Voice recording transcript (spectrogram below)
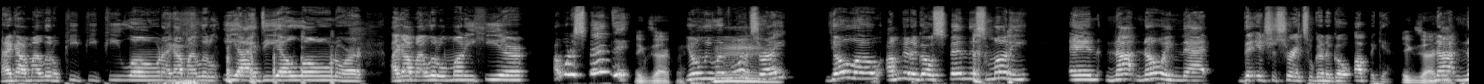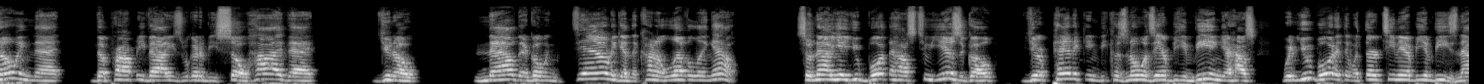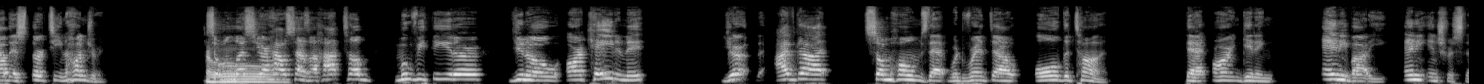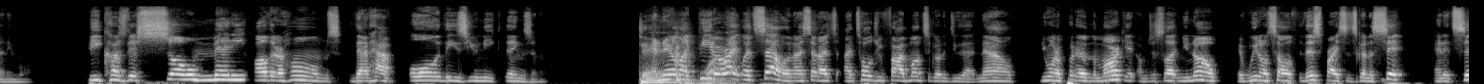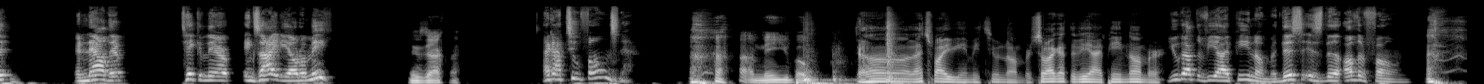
I got my little PPP loan. I got my little EIDL loan, or I got my little money here. I want to spend it. Exactly. You only live once, Hmm. right? YOLO, I'm going to go spend this money and not knowing that the interest rates were going to go up again. Exactly. Not knowing that the property values were going to be so high that, you know, now they're going down again. They're kind of leveling out. So now, yeah, you bought the house two years ago. You're panicking because no one's Airbnb-ing your house. When you bought it, there were 13 Airbnbs. Now there's 1,300. So oh. unless your Oh. house has a hot tub, movie theater, you know, arcade in it, you're I've got some homes that would rent out all the time that aren't getting anybody any interest anymore because there's so many other homes that have all of these unique things in them. Damn. And they're like, Peter, Wow. all right, let's sell. And I said, I, I told you five months ago to do that. Now you want to put it on the market. I'm just letting you know if we don't sell it for this price, it's going to sit and it's sitting. And now they're taking their anxiety out on me. Exactly. I got two phones now. I mean, you both. Oh, that's why you gave me two numbers. So I got the VIP number. You got the VIP number. This is the other phone.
